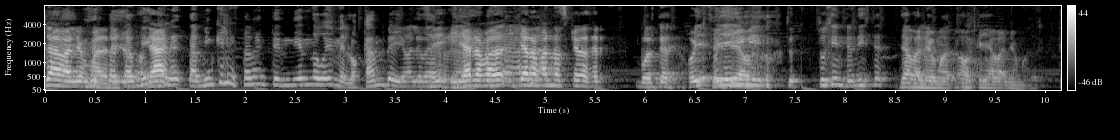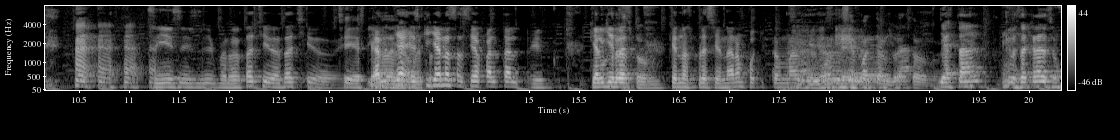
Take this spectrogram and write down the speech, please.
Ya valió madre. También, Ya, que le, también que le estaba entendiendo, güey, me lo cambia y ya vale sí, y ya nomás, ya nomás nos queda hacer. Volteas. Oye, Sí, oye sí, Jimmy, ¿tú, tú sí entendiste? Ya valió madre. Ok, ya valió madre. Sí, sí, sí, pero está chido, está chido. güey. Sí, es que Ya- es que ya nos hacía falta eh, que alguien nos, que nos presionara un poquito más. Sí, güey. sí, Porque- hace falta el ya- reto, güey. Ya está, que lo sacara de su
